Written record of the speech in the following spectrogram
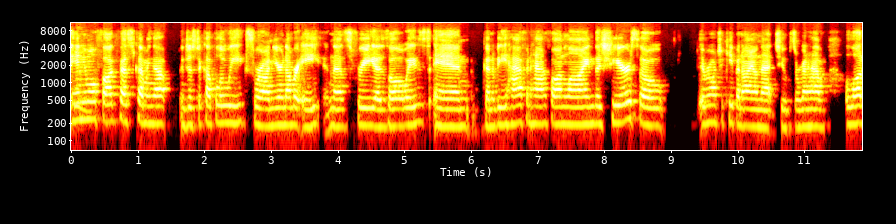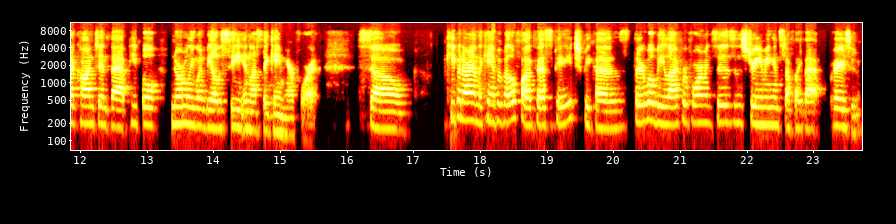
annual Fog Fest coming up in just a couple of weeks. We're on year number eight, and that's free as always, and going to be half and half online this year. So everyone should keep an eye on that too, because we're going to have a lot of content that people normally wouldn't be able to see unless they came here for it. So keep an eye on the Campobello Fog Fest page because there will be live performances and streaming and stuff like that very soon.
